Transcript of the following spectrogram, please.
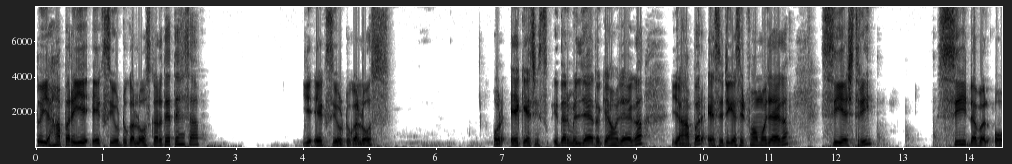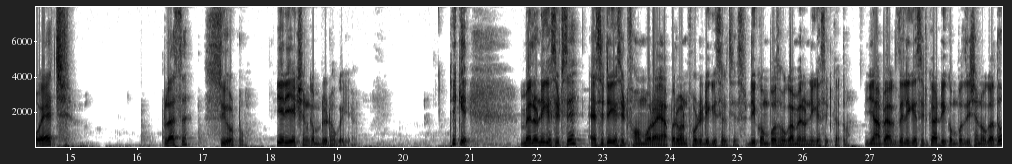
तो यहाँ पर ये एक सी का लॉस कर देते हैं साहब। ये एक सी का लॉस और एक एच इधर मिल जाए तो क्या हो जाएगा? यहाँ पर एसिटिक एसिड फॉर्म हो जाएगा। C H three C double O H plus C O two ये रिएक्शन कंप्लीट हो गई है। ठीक है? मेलोनिक एसिड से एसिटिक एसिड फॉर्म हो रहा है यहाँ पर 140 डिग्री सेल्सियस डिकम्पोज होगा मेलोनिक एसिड का तो। यहाँ पे ऑक्जेलिक एसिड का डिकम्पोजिशन होगा तो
